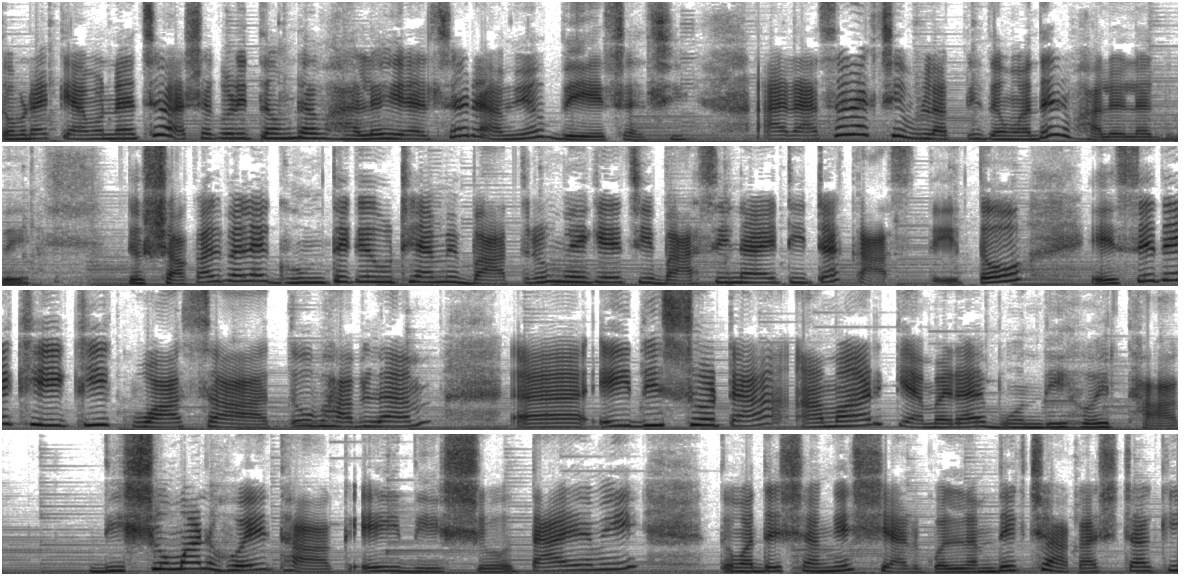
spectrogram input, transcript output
তোমরা কেমন আছো? আশা করি তোমরা ভালোই আছো আর আমিও বেশ আছি। আর আশা রাখছি ব্লগটি তোমাদের ভালো লাগবে। তো সকালবেলায় ঘুম থেকে উঠে আমি বাথরুমে গেছি, বাসি নাইটিটা কাচতে। তো এসে দেখি কি কুয়াশা। তো ভাবলাম এই দৃশ্যটা আমার ক্যামেরায় বন্দি হয়ে থাক। দৃশ্যমান হয়ে থাক এই দৃশ্য। তাই আমি তোমাদের সঙ্গে শেয়ার করলাম। দেখছ, আকাশটা কি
